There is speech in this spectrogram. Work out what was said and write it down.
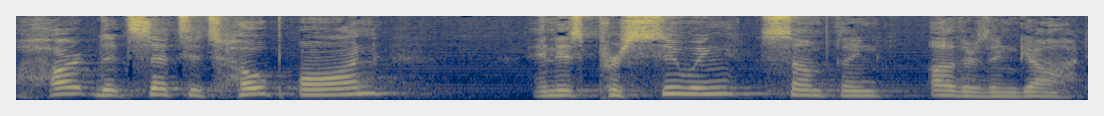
a heart that sets its hope on and is pursuing something other than God.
